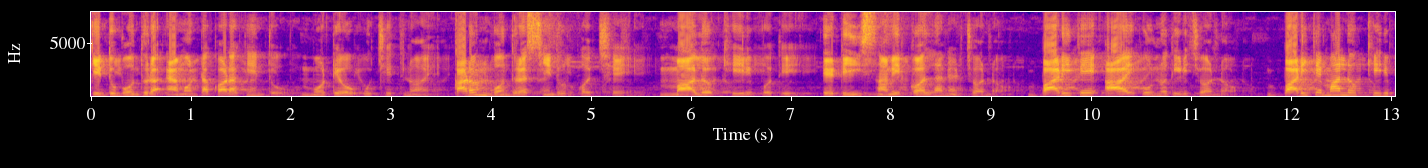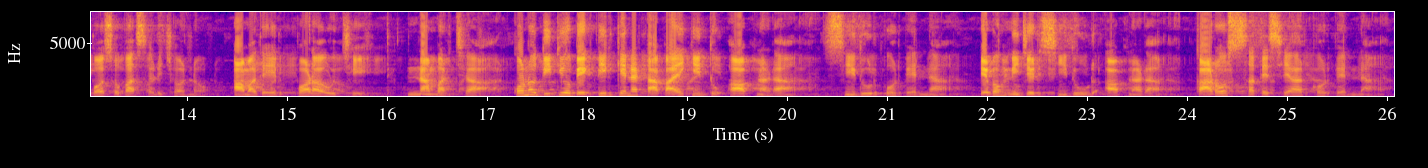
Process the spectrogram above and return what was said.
কিন্তু বন্ধুরা, এমনটা করা কিন্তু মোটেও উচিত নয়। কারণ বন্ধুরা, সিঁদুর হচ্ছে মা লক্ষ্মীর প্রতি। এটি স্বামীর কল্যাণের জন্য, বাড়িতে আয় উন্নতির জন্য, বাড়িতে মা লক্ষ্মীর বসবাসের জন্য আমাদের পড়া উচিত। নাম্বার চার, কোনো দ্বিতীয় ব্যক্তির কেনা টাকায় কিন্তু আপনারা সিঁদুর পরবেন না এবং নিজের সিঁদুর আপনারা কারোর সাথে শেয়ার করবেন না।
